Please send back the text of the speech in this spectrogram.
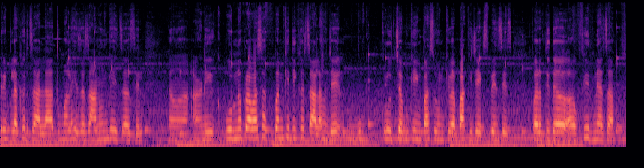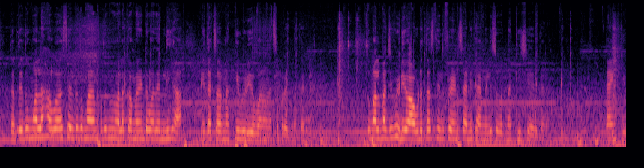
ट्रिपला खर्च आला तुम्हाला हे जर जाणून घ्यायचं असेल आणि पूर्ण प्रवासात पण किती खर्च आला म्हणजे बुक क्रूजच्या बुकिंगपासून किंवा बाकीचे एक्सपेन्सेस परत तिथं फिरण्याचा. तर ते तुम्हाला हवं असेल तर तुम्हाला तुम्ही मला कमेंटमध्ये लिहा. मी त्याच्यावर नक्की व्हिडिओ बनवण्याचा प्रयत्न करेन. तुम्हाला माझे व्हिडिओ आवडत असतील फ्रेंड्स आणि फॅमिलीसोबत नक्की शेअर करा. थँक्यू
